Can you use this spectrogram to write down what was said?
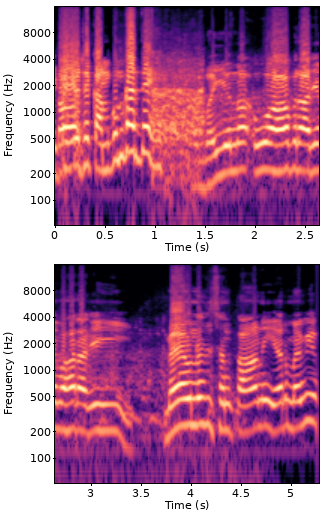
ਕੀ ਭਾਜੀ ਉੱਥੇ ਕੰਮ ਕੁਮ ਕਰਦੇ ਸੀ? ਬਈ ਉਹਨਾਂ ਉਹ ਆਪ ਰਾਜੇ ਮਹਾਰਾਜੇ ਹੀ। ਮੈਂ ਉਹਨਾਂ ਦੀ ਸੰਤਾਨ ਹੀ ਯਾਰ ਮੈਂ ਵੀ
